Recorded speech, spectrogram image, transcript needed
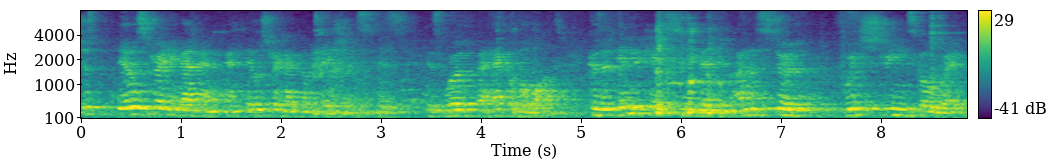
just illustrating that and, and illustrating that notation is, is, is, worth a heck of a lot. because it indicates to me that you've understood which streams go where.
